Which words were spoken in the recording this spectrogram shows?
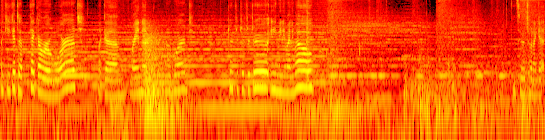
Like you get to pick a reward, like a random reward. Do do do do do, eeny meeny miny mo. Let's see which one I get.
